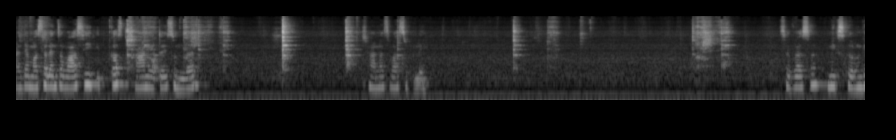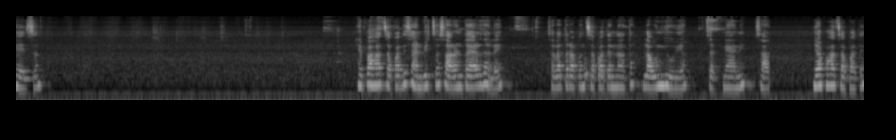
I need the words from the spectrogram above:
आणि त्या मसाल्यांचा वासही इतकाच छान येतो आहे सुंदर. छानच वास सुटले सगळं असं मिक्स करून घ्यायचं. हे पहा चपाती सँडविचचं सारण तयार झालं आहे चला तर आपण चपात्यांना आता लावून घेऊया चटण्या आणि सार या पहा चपात्या.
